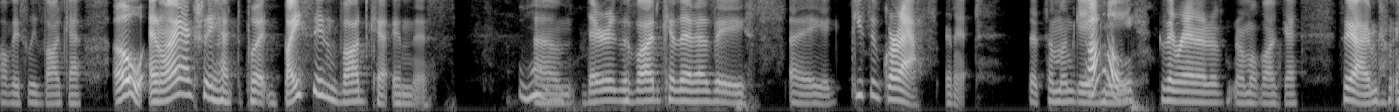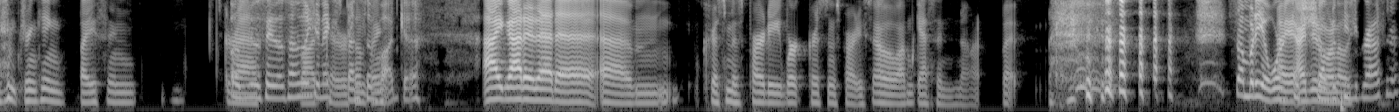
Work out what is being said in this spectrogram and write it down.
obviously vodka. Oh, and I actually had to put bison vodka in this. Um, there is a vodka that has a, a piece of grass in it that someone gave Oh. me because I ran out of normal vodka. So yeah, I'm I'm drinking bison. I was gonna say that sounds like an expensive vodka. I got it at a um Christmas party, work Christmas party. So I'm guessing not, but Somebody at work I- just I shoved a piece of grass in it.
